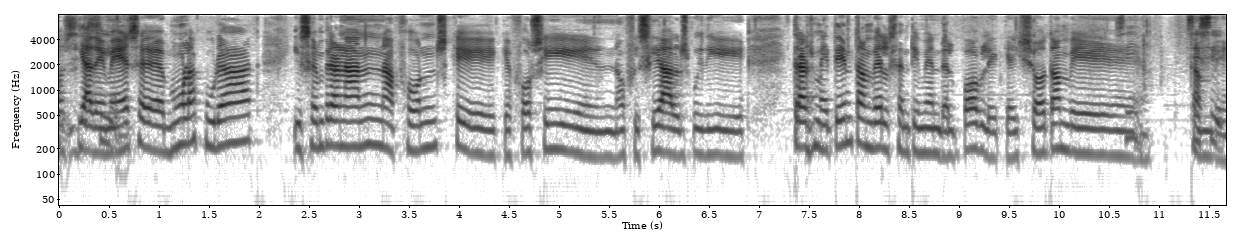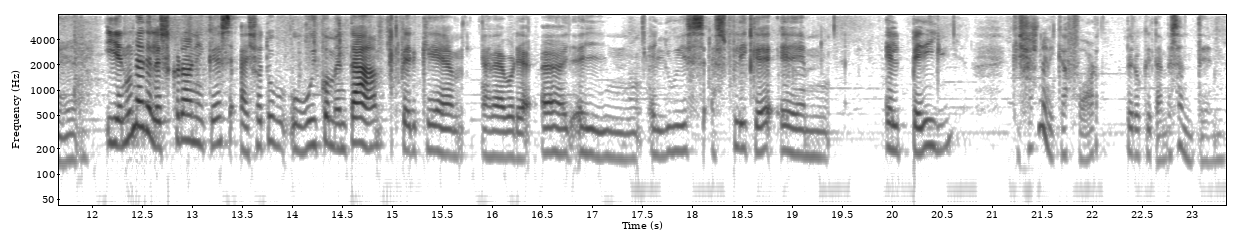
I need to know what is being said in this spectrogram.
bo, sí, i a sí. més eh, molt acurat i sempre anant a fons que, que fossin oficials, vull dir, transmetent també el sentiment del poble, que això també... Sí. Sí, també... sí. I en una de les cròniques, això t'ho ho vull comentar perquè, a veure, eh, el, el Lluís explica eh, el perill, que això és una mica fort, però que també s'entén,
